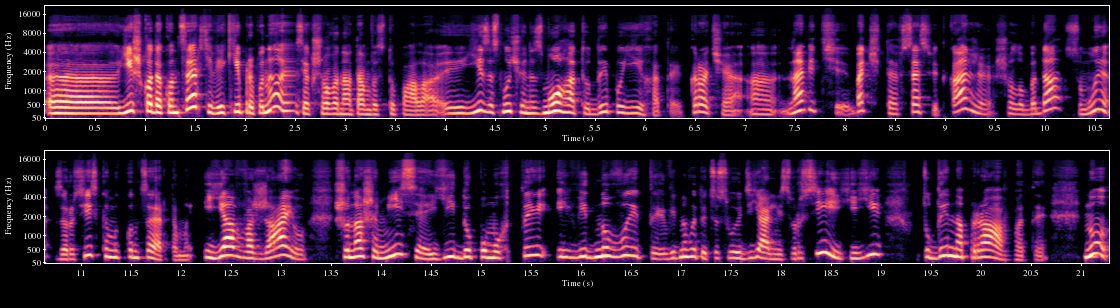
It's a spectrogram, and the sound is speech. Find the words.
Е, їй шкода концертів, які припинились, якщо вона там виступала. Її засмучує не змога туди поїхати. Коротше, е, навіть бачите, всесвіт каже, що Лобода сумує за російськими концертами. І я вважаю, що наша місія їй допомогти і відновити, відновити цю свою діяльність в Росії, її туди направити. Ну,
